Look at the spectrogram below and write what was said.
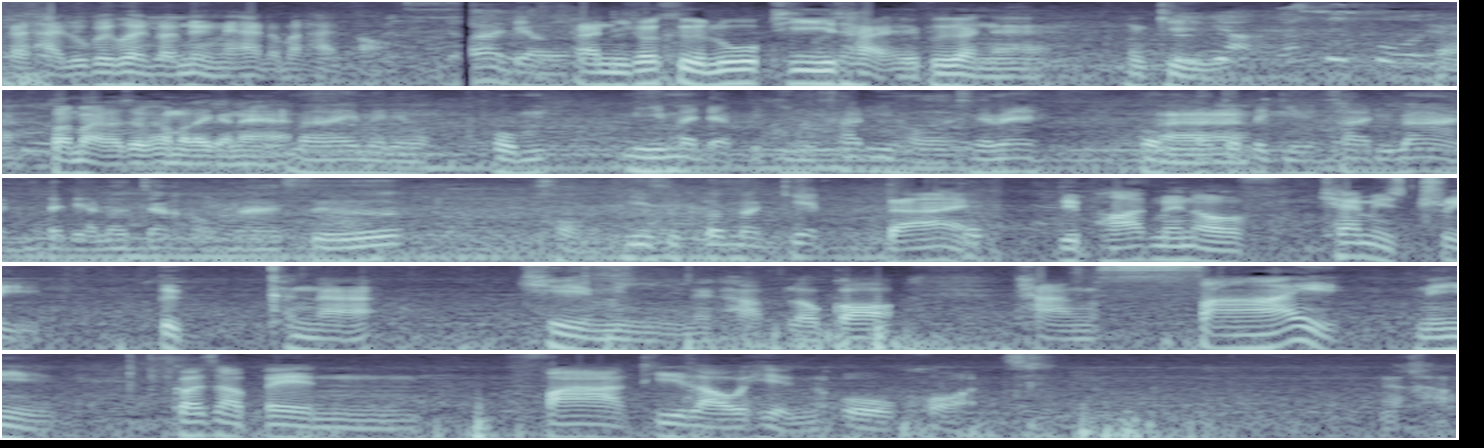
แต่ถ่ายรูปให้เพื่อนแป๊บหนึงนะฮะเดี๋ยวมาถ่ายต่อว่าเดี๋ยวอันนี้ก็คือรูปที่ถ่ายให้เพื่อนนะฮะ เมื่อกี้ yeah, that's it for นะตอนบ่ายเราจะทำอะไรกันนะฮะ ไม่ไม่ได้ว่าผมมีมาเดี๋ยวไปกินข้าวที่หอใช่ไหมผมอ่าก็จะไปกินข้าวที่บ้าน แต่เดี๋ยวเราจะออกมาซื้อของที่ซุปเปอร์มาร์เก็ตได้ Department of Chemistry ตึกคณะเคมีนะครับ แล้วก็ทางซ้ายนี่ก็จะเป็นฟากที่เราเห็นโอคอร์ดนะครับ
